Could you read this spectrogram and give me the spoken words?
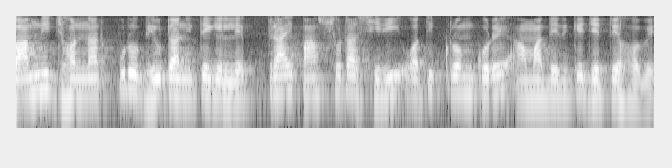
বামনি ঝর্ণার পুরো ভিউটা নিতে গেলে প্রায় পাঁচশোটা সিঁড়ি অতিক্রম করে আমাদেরকে যেতে হবে।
